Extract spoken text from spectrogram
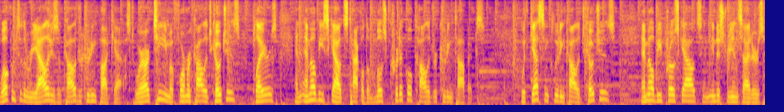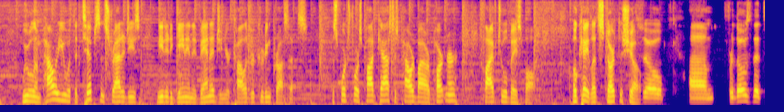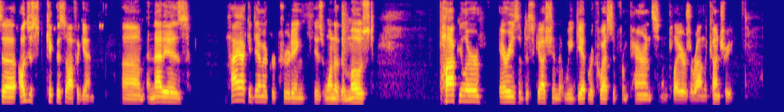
Welcome to the Realities of College Recruiting podcast, where our team of former college coaches, players, and MLB scouts tackle the most critical college recruiting topics. With guests including college coaches, MLB pro scouts, and industry insiders, we will empower you with the tips and strategies needed to gain an advantage in your college recruiting process. The SportsForce podcast is powered by our partner, Five Tool Baseball. Okay, let's start the show. So, um, for those that uh, I'll just kick this off again, um, and that is high academic recruiting is one of the most popular areas of discussion that we get requested from parents and players around the country.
